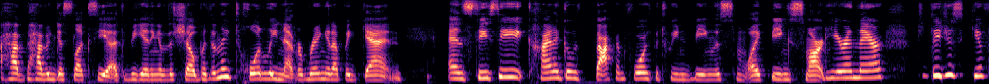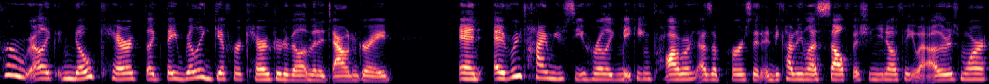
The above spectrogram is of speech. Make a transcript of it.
have, having dyslexia at the beginning of the show, but then they totally never bring it up again and Cece kind of goes back and forth between being this like being smart here and there. They just give her like no character like they really give her character development a downgrade. And every time you see her like making progress as a person and becoming less selfish and you know thinking about others more,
